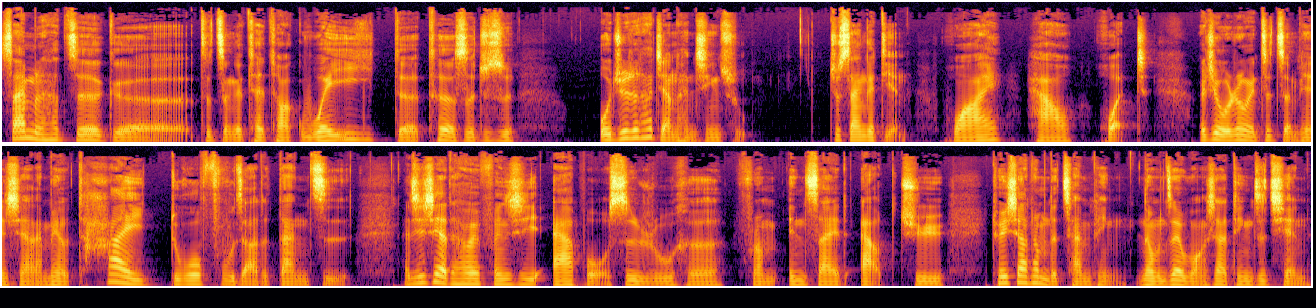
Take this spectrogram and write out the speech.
Simon 他这个这整个 TED Talk 唯一的特色就是，我觉得他讲得很清楚，就三个点：why, how, what。而且我认为这整篇下来没有太多复杂的单字。那接下来他会分析 Apple 是如何 from inside out 去推销他们的产品。那我们在往下听之前，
